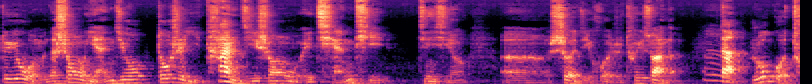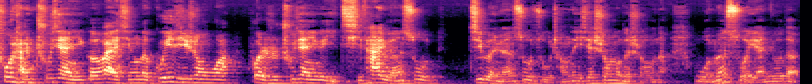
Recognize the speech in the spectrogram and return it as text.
对于我们的生物研究都是以碳基生物为前提进行呃设计或者是推算的。但如果突然出现一个外星的硅基生物啊，或者是出现一个以其他元素。基本元素组成的一些生物的时候呢，我们所研究的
